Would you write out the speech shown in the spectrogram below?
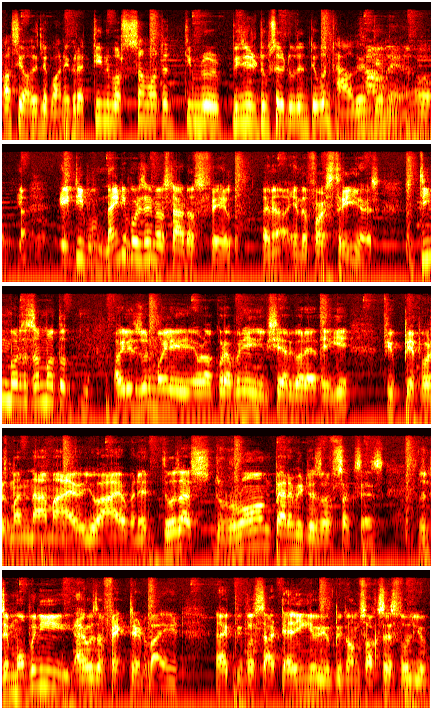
अस्ति हजुरले भनेको कुरा तिन वर्षसम्म त तिम्रो बिजनेस डुब्छ डुब्दैन त्यो पनि थाहा हुँदैन हो eighty ninety percent of startups fail होइन in the first three years तिन वर्षसम्म त अहिले जुन मैले एउटा कुरा पनि सेयर गरेको थिएँ कि फ्यु पेपर्समा नाम आयो यो आयो भने those are wrong parameters of success जुन चाहिँ म पनि I was affected by Like people start telling you, you become successful. You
